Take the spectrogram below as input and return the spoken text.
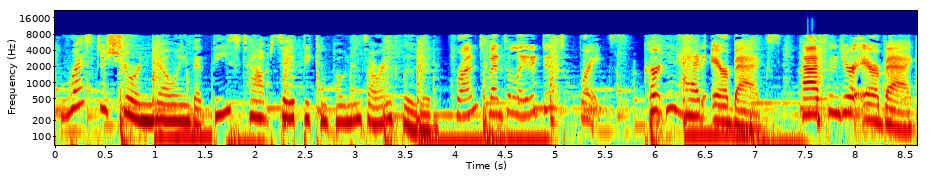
rest assured knowing that these top safety components are included. Front ventilated disc brakes, curtain head airbags, passenger airbag,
